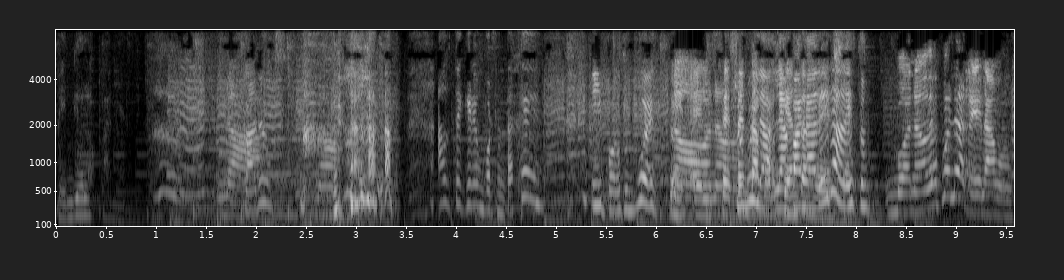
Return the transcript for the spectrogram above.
Vendió los panes. No. ¿Caros? Ah, ¿usted quiere un porcentaje? Y por supuesto. No, el no. 60% Somos la, la panadera ella. de estos. Bueno, después la arreglamos.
